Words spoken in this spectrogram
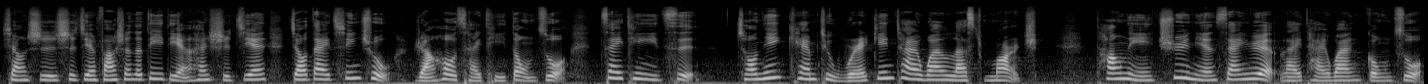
像是事件发生的地点和时间交代清楚，然后才提动作。再听一次：Tony came to work in Taiwan last March。汤尼去年三月来台湾工作。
